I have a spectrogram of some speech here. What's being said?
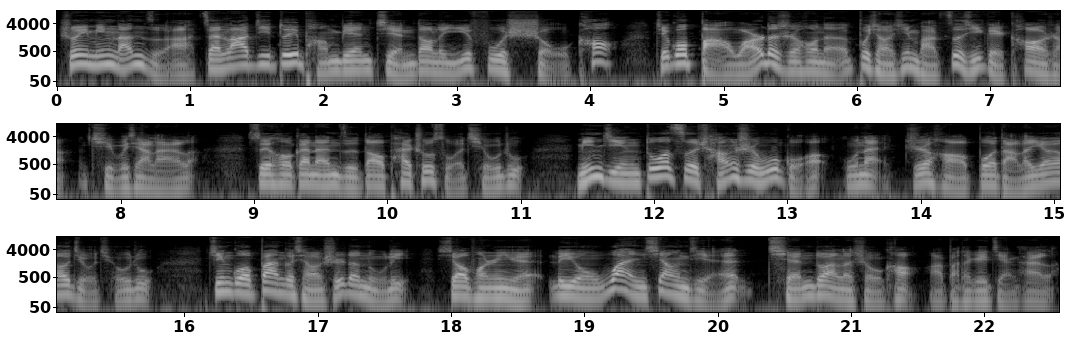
说一名男子啊在垃圾堆旁边捡到了一副手铐，结果把玩的时候呢不小心把自己给铐上，取不下来了。随后该男子到派出所求助，民警多次尝试无果，无奈只好拨打了幺幺九求助。经过半个小时的努力，消防人员利用万向剪钳断了手铐啊，把它给剪开了。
